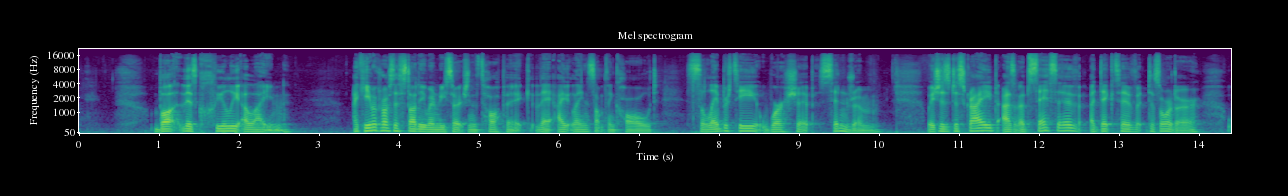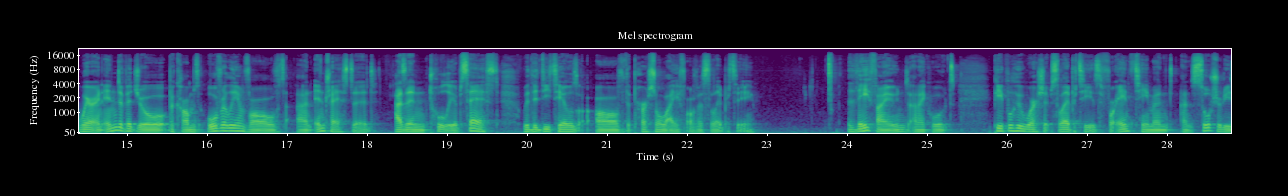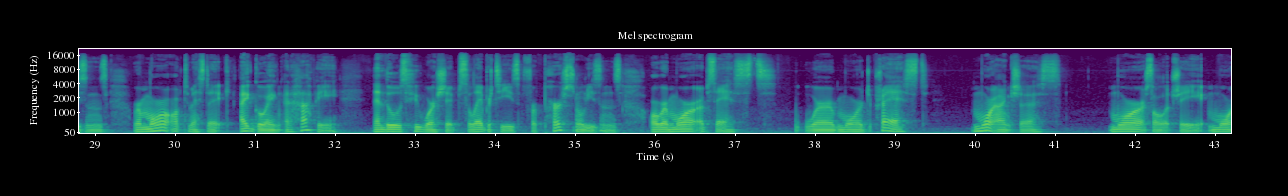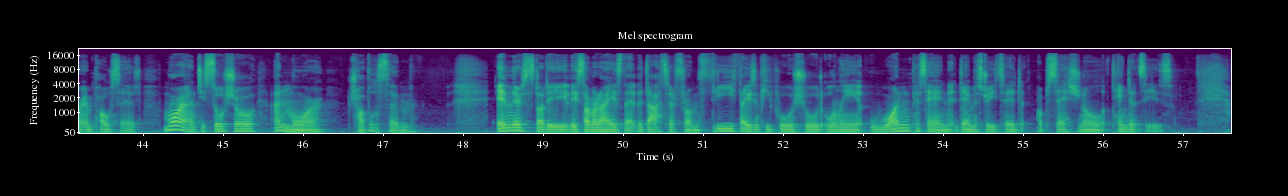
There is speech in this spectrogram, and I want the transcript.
But there's clearly a line. I came across a study when researching the topic that outlines something called celebrity worship syndrome, which is described as an obsessive addictive disorder where an individual becomes overly involved and interested, as in totally obsessed, with the details of the personal life of a celebrity. They found, and I quote, people who worship celebrities for entertainment and social reasons were more optimistic, outgoing, and happy than those who worship celebrities for personal reasons or were more obsessed, were more depressed, more anxious, more solitary, more impulsive, more antisocial, and more troublesome. In their study, they summarised that the data from 3,000 people showed only 1% demonstrated obsessional tendencies.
